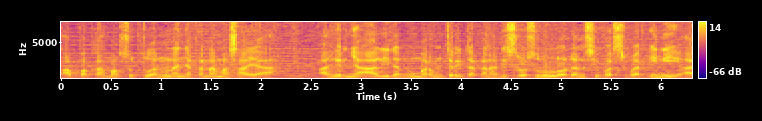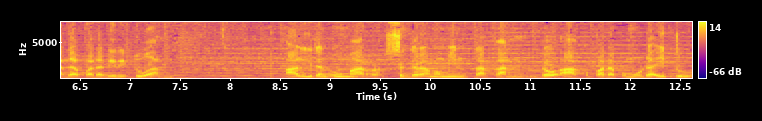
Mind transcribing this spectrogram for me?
"Apakah maksud Tuhan menanyakan nama saya?" Akhirnya Ali dan Umar menceritakan hadis Rasulullah dan sifat-sifat ini ada pada diri Tuhan. Ali dan Umar segera memintakan doa kepada pemuda itu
